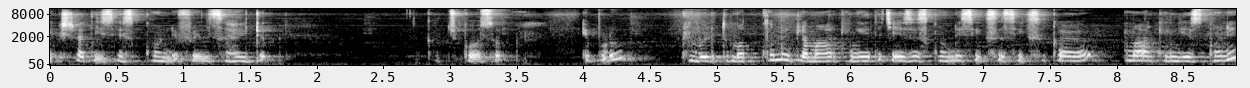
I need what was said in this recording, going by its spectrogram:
ఎక్స్ట్రా తీసేసుకోండి ఫ్రిల్స్ హైట్. ఖర్చు కోసం. ఇప్పుడు విడుతు మొత్తం ఇట్లా మార్కింగ్ అయితే చేసేసుకోండి. సిక్స్ సిక్స్ మార్కింగ్ చేసుకొని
